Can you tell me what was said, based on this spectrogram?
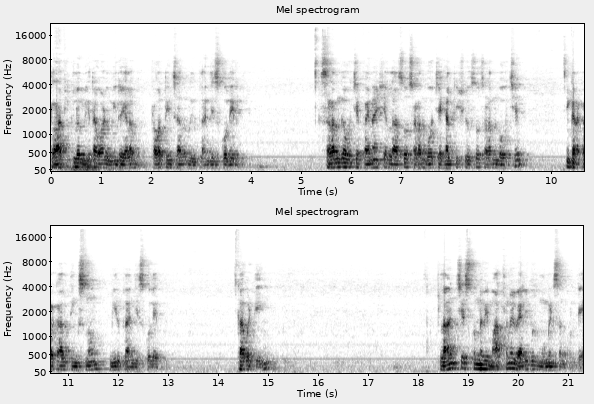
ట్రాఫిక్లో మిగతా వాళ్ళు మీతో ఎలా ప్రవర్తించాలో మీరు ప్లాన్ చేసుకోలేరు. సడన్గా వచ్చే ఫైనాన్షియల్ లాస్ సడన్గా వచ్చే హెల్త్ ఇష్యూస్ సడన్గా వచ్చే ఇంకా రకరకాల థింగ్స్ను మీరు ప్లాన్ చేసుకోలేరు. కాబట్టి ప్లాన్ చేసుకున్నవి మాత్రమే వాల్యుబుల్ మూమెంట్స్ అనుకుంటే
